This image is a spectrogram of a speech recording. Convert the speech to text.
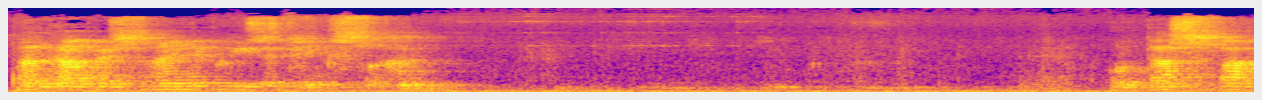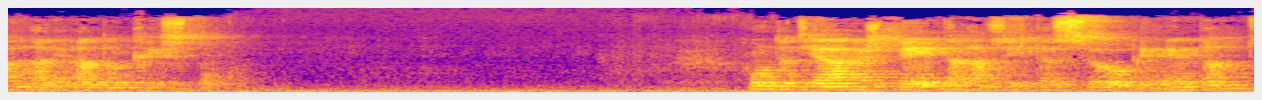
dann gab es eine Prise Pfingstler. Und das waren alle anderen Christen. 100 Jahre später hat sich das so geändert,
